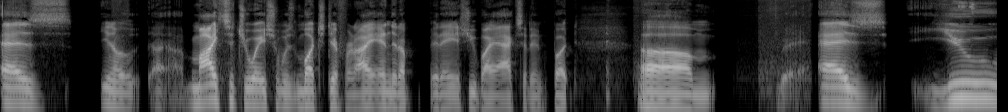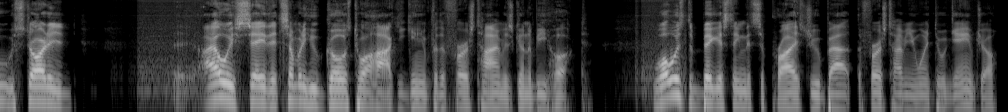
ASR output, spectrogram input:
as you know, uh, my situation was much different. I ended up at ASU by accident, but um, as you started, I always say that somebody who goes to a hockey game for the first time is going to be hooked. What was the biggest thing that surprised you about the first time you went to a game, Joe?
